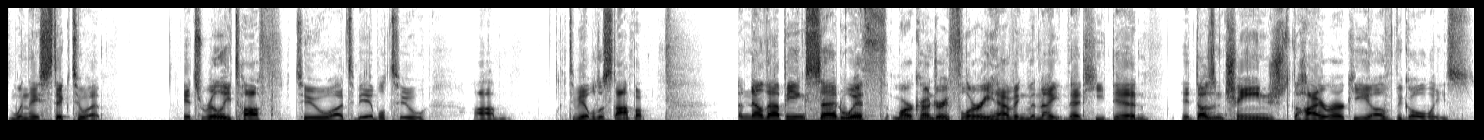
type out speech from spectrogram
when they stick to it, it's really tough to uh, to be able to um, to be able to stop them. Now that being said, with Marc Andre Fleury having the night that he did, it doesn't change the hierarchy of the goalies.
